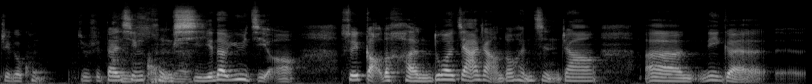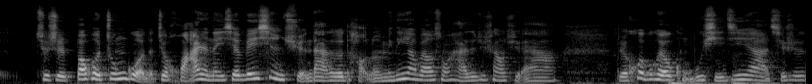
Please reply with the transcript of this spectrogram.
这个恐就是担心恐袭的预警，所以搞得很多家长都很紧张，呃，那个。就是包括中国的，就华人的一些微信群，大家都在讨论明天要不要送孩子去上学呀？对，会不会有恐怖袭击啊？其实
